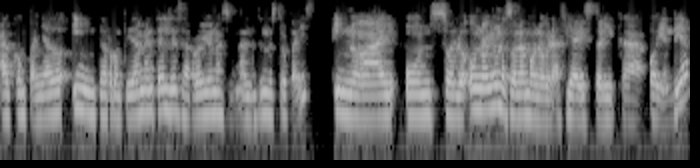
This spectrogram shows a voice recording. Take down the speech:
acompañado ininterrumpidamente el desarrollo nacional de nuestro país y no hay un solo no hay una sola monografía histórica hoy en día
